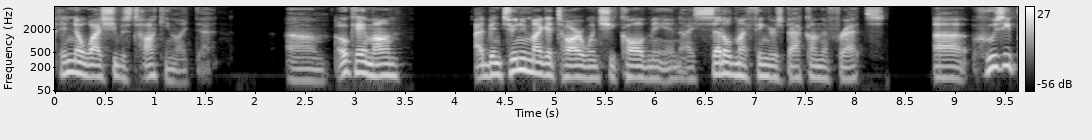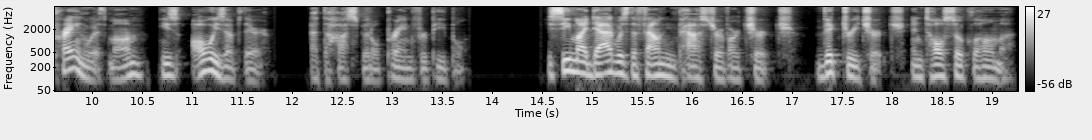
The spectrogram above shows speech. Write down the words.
I didn't know why she was talking like that. Um, okay, Mom. I'd been tuning my guitar when she called me and I settled my fingers back on the frets. Uh, who's he praying with, Mom? He's always up there at the hospital praying for people. You see, my dad was the founding pastor of our church. Victory Church in Tulsa, Oklahoma,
